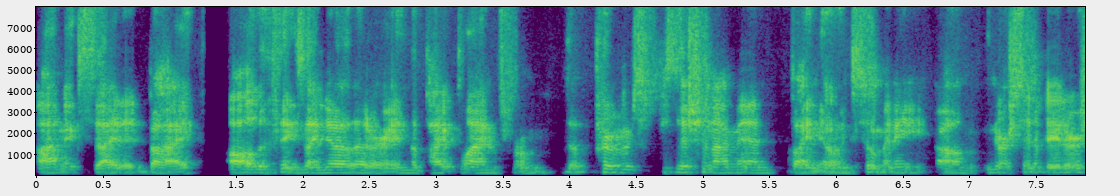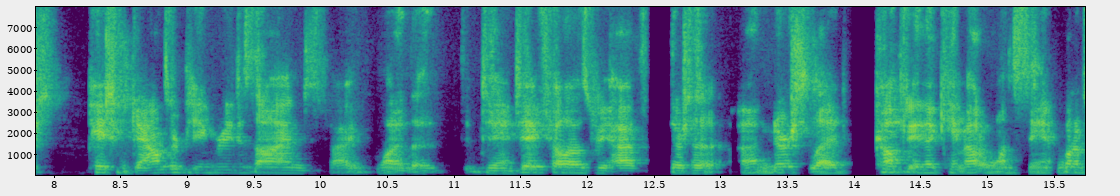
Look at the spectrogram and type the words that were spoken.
I'm excited by all the things I know that are in the pipeline from the privileged position I'm in by knowing so many um, nurse innovators. Patient gowns are being redesigned by one of the J&J fellows. We have, there's a, a nurse-led company that came out of one, one of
